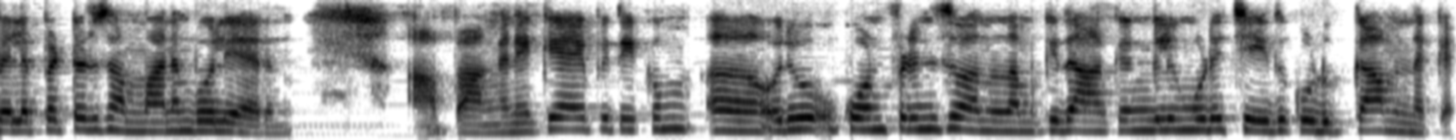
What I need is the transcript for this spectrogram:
വിലപ്പെട്ട ഒരു സമ്മാനം പോലെയായിരുന്നു. അപ്പൊ അങ്ങനെയൊക്കെ ആയപ്പോഴത്തേക്കും ഒരു കോൺഫിഡൻസ് വന്നു. നമുക്കിത് ആർക്കെങ്കിലും കൂടെ ചെയ്ത് കൊടുക്കാമെന്നൊക്കെ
